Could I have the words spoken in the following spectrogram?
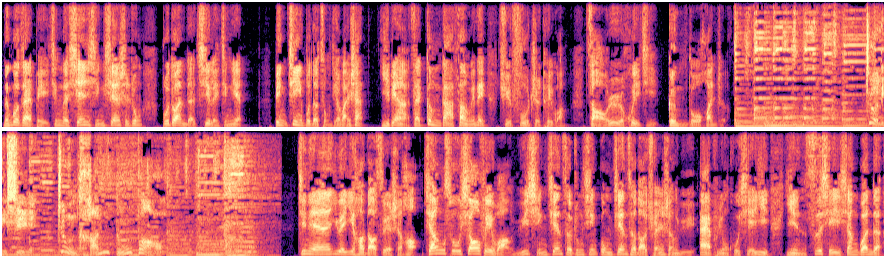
能够在北京的先行先试中不断的积累经验，并进一步的总结完善，以便啊在更大范围内去复制推广，早日惠及更多患者。这里是正涵读报。今年一月一号到四月十号，江苏消费网舆情监测中心共监测到全省与 App 用户协议、隐私协议相关的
